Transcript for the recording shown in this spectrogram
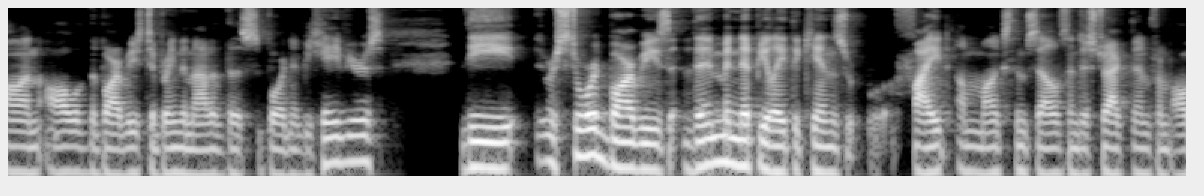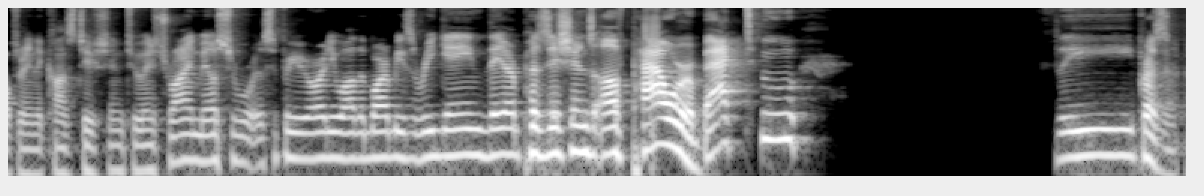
on all of the Barbies to bring them out of the subordinate behaviors. The restored Barbies then manipulate the Kens' fight amongst themselves and distract them from altering the Constitution to enshrine male superiority while the Barbies regain their positions of power. Back to the president.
